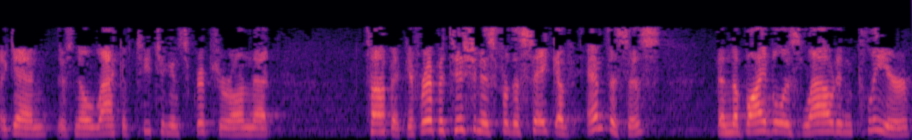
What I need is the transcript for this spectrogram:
Again, there's no lack of teaching in Scripture on that topic. If repetition is for the sake of emphasis, then the Bible is loud and clear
